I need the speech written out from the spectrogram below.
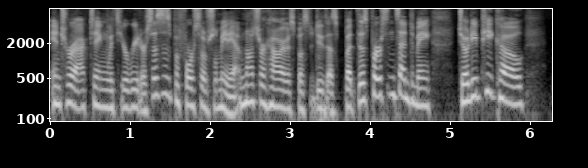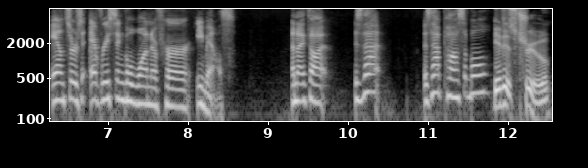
interacting with your readers. This is before social media. I'm not sure how I was supposed to do this, but this person said to me, Jodi Picoult answers every single one of her emails. And I thought, is that is that possible? It is true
